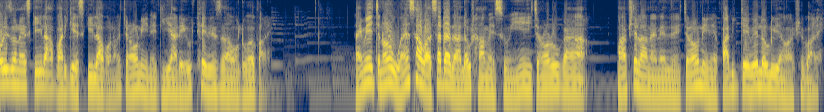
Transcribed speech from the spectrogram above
horizontal scale လား vertical scale လားပေါ့နော်ကျွန်တော်တို့အနေနဲ့ဒီအရာတွေကိုထည့်သွင်းစဉ်းစားဖို့လိုအပ်ပါတယ်ဒါပေမဲ့ကျွန်တော်တို့ one server setup တာလုပ်ထားမယ်ဆိုရင်ကျွန်တော်တို့ကဘာဖြစ်လာနိုင်လဲဆိုရင်ကျွန်တော်တို့အနေနဲ့ vertical ပဲလုပ်လို့ရမှာဖြစ်ပါတယ်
